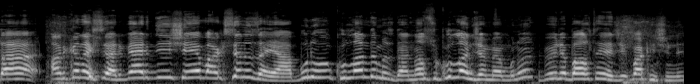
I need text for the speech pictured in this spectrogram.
da arkadaşlar verdiği şeye baksanıza ya. Bunu kullandığımızda nasıl kullanacağım ben bunu. Böyle balta verecek. Bakın şimdi.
